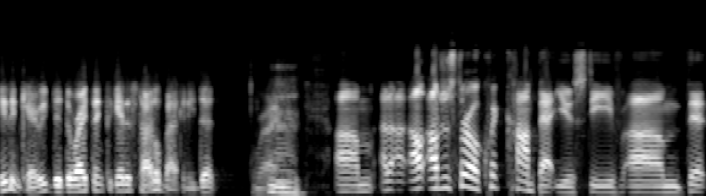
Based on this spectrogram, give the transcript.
he didn't care. He did the right thing to get his title back, and he did. Right. Mm. Um, I'll, I'll just throw a quick comp at you, Steve. Um, that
